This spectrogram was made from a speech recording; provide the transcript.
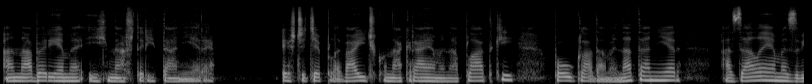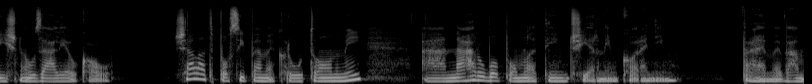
a naberieme ich na 4 taniere. Ešte teplé vajíčko nakrájame na plátky, poukladáme na tanier a zalejeme zvyšnou zálievkou. Šalát posypeme krútónmi a nahrubo pomletým čiernym korením. Prajeme vám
